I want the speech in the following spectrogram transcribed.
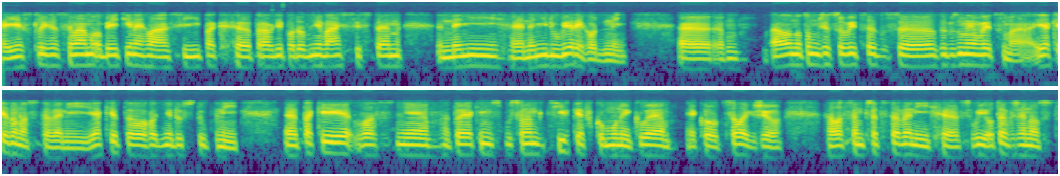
jestliže se vám oběti nehlásí, pak pravděpodobně váš systém není, není důvěryhodný. A ono to může souviset s, s různými věcmi. Jak je to nastavený, jak je to hodně dostupný. Taky vlastně to, jakým způsobem církev komunikuje jako celek, že jo, hlasem představených, svoji otevřenost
